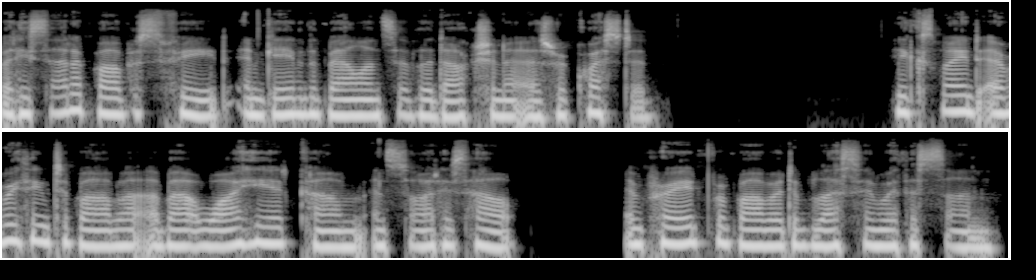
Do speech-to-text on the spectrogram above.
but he sat at Baba's feet and gave the balance of the dakshina as requested. He explained everything to Baba about why he had come and sought his help, and prayed for Baba to bless him with a son.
